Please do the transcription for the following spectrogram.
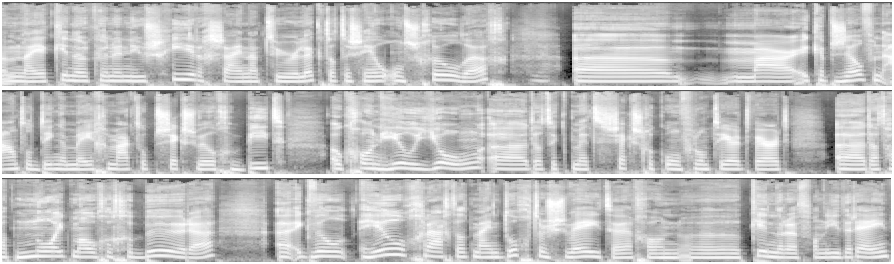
Um, nou, je kinderen kunnen nieuwsgierig zijn natuurlijk. Dat is heel onschuldig. Ja. Um, maar ik heb zelf een aantal dingen meegemaakt op seksueel gebied. Ook gewoon heel jong. Uh, dat ik met seks geconfronteerd werd. Uh, dat had nooit mogen gebeuren. Uh, ik wil heel graag dat mijn dochters weten. Gewoon kinderen van iedereen.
